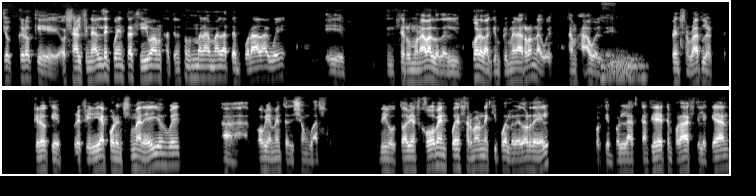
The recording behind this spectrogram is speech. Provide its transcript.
yo creo que, o sea, al final de cuentas, si íbamos a tener una mala temporada, güey, eh, se rumoraba lo del coreback en primera ronda, güey, Sam Howell, eh, Benson Rattler. Creo que preferiría por encima de ellos, güey, a, obviamente de Sean Watson. Digo, todavía es joven, puedes armar un equipo alrededor de él, porque por la cantidad de temporadas que le quedan,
